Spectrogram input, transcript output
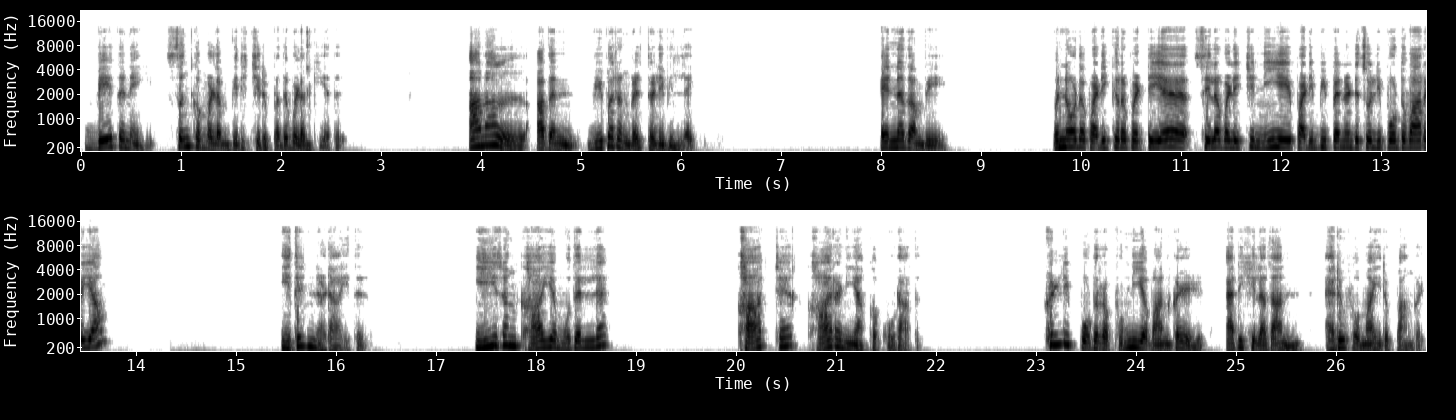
வேதனை செங்கமளம் விரிச்சிருப்பது விளங்கியது. ஆனால் அதன் விவரங்கள் தெளிவில்லை. என்ன தம்பி? உன்னோட படிக்கிற பட்டிய சிலவழிச்சு நீயே படிப்பிப்பென்னு சொல்லி போட்டு வாரையாம் இதென்னடா இது? ஈரங்காய முதல்ல காற்ற காரணியாக்க கூடாது. கிள்ளி போடுற புண்ணியவான்கள் அருகிலதான் அருவமாயிருப்பாங்கள்.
